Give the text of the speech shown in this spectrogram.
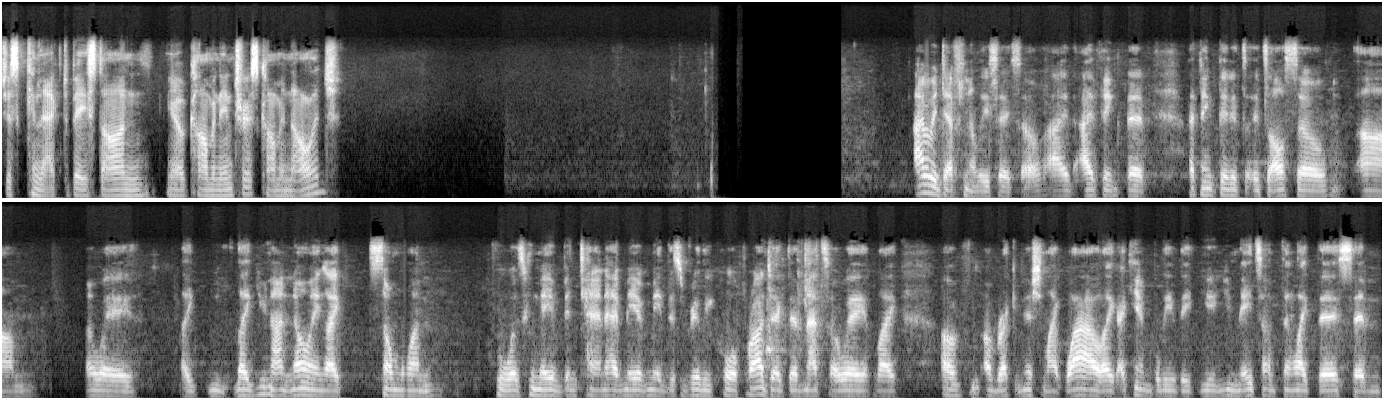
just connect based on you know common interest common knowledge I would definitely say so. I I think that I think that it's it's also um, a way like like you not knowing like someone who was who may have been ten had may have made this really cool project and that's a way of like of, of recognition like wow like I can't believe that you, you made something like this and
